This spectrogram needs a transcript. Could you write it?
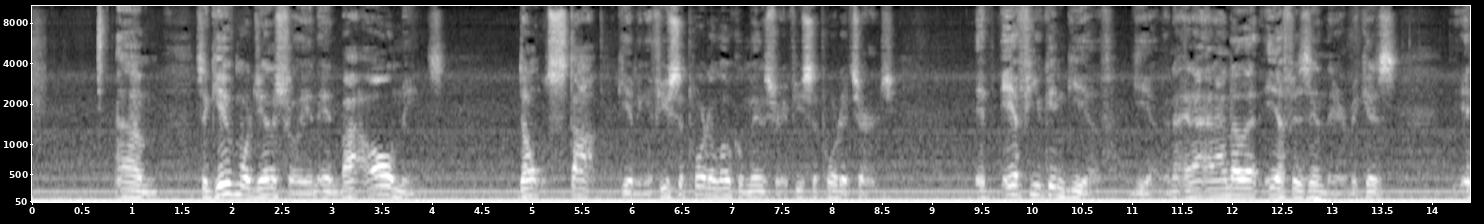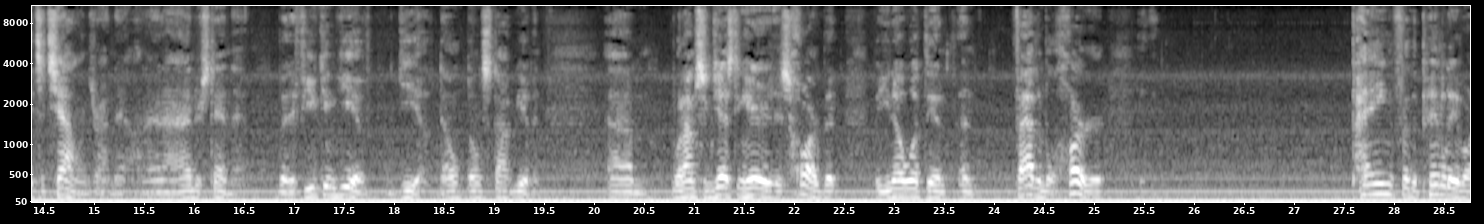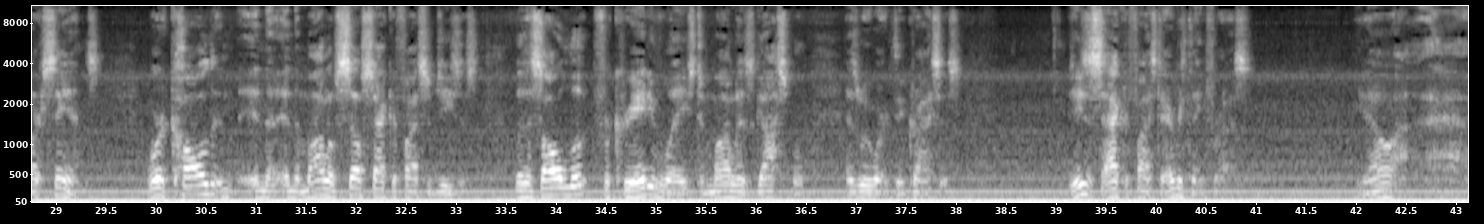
Um, so give more generously, and, and by all means, don't stop giving. If you support a local ministry, if you support a church, if if you can give, give. And I, and I, and I know that if is in there because it's a challenge right now, and I understand that. But if you can give, give. Don't don't stop giving. Um, what I'm suggesting here is hard, but but you know what? The unfathomable harder paying for the penalty of our sins we're called in, in, the, in the model of self sacrifice of Jesus. Let us all look for creative ways to model his gospel as we work through crisis. Jesus sacrificed everything for us. You know,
